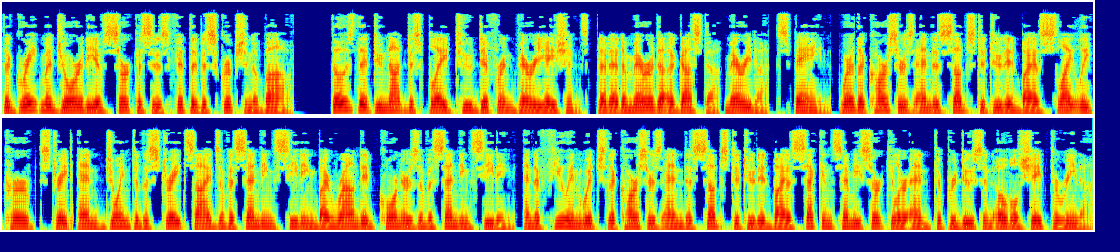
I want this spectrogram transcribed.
The great majority of circuses fit the description above. Those that do not display two different variations, that at Emerita Augusta Merida, Spain, where the carcer's end is substituted by a slightly curved straight end joined to the straight sides of ascending seating by rounded corners of ascending seating, and a few in which the carcer's end is substituted by a second semicircular end to produce an oval-shaped arena.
